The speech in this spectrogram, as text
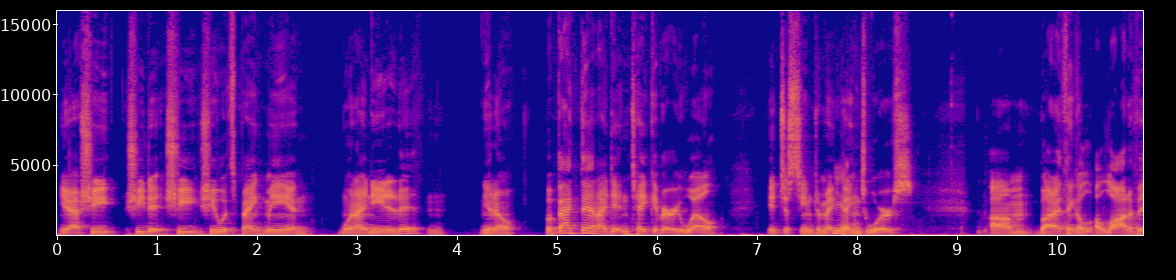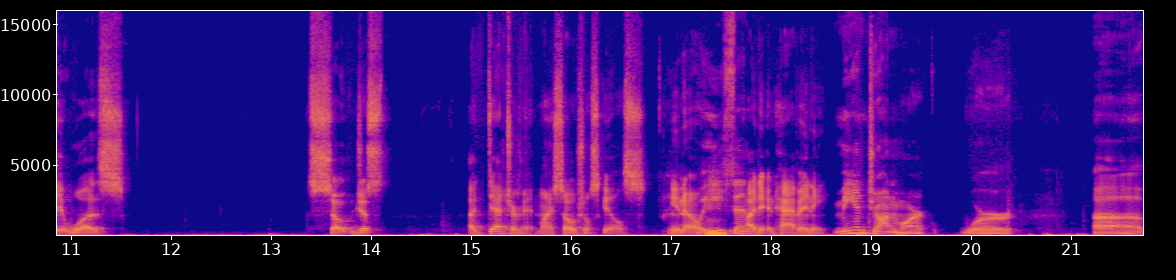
yeah, she she did she she would spank me and when I needed it, and you know. But back then, I didn't take it very well. It just seemed to make Yeah. things worse. Um, but I think a, a lot of it was so just a detriment. My social skills, you know, Ethan- I didn't have any. me and John Mark were uh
